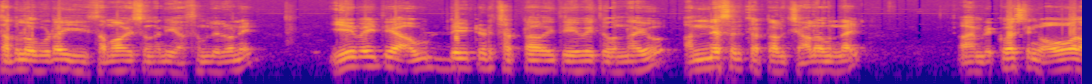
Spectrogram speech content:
సభలో కూడా ఈ సమావేశంలోని అసెంబ్లీలోనే ఏవైతే అవుట్డేటెడ్ చట్టాలు అయితే ఏవైతే ఉన్నాయో అన్నెసరీ చట్టాలు చాలా ఉన్నాయి. I'm requesting all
